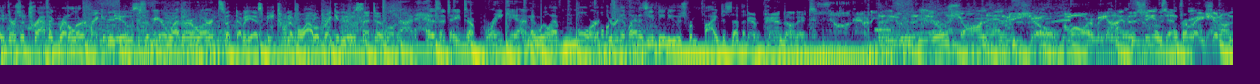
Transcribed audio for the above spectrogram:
if there's a traffic red alert, breaking news, severe weather alerts, the WSB 24 hour breaking news center will not hesitate to break in. And we'll have more during Atlanta's evening news from 5 to 7. Depend on it. Sean Hannity. The new, the new Sean Hannity Show. More behind the scenes information on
